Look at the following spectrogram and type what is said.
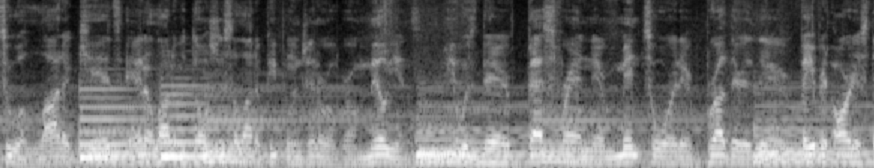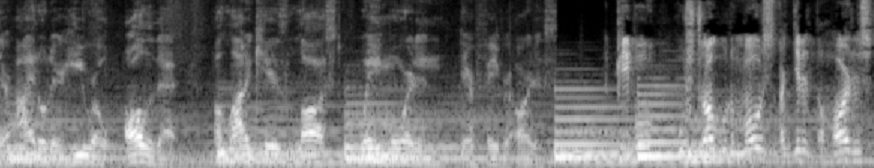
to a lot of kids and a lot of adults, just a lot of people in general, bro. Millions. He was their best friend, their mentor, their brother, their favorite artist, their idol, their hero, all of that. A lot of kids lost way more than their favorite artist. The people who struggle the most or get it the hardest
